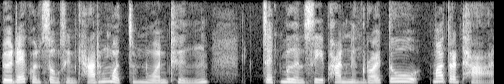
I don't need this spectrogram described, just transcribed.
โดยได้ขนส่งสินค้าทั้งหมดจำนวนถึง 74,100 ตู้มาตรฐาน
